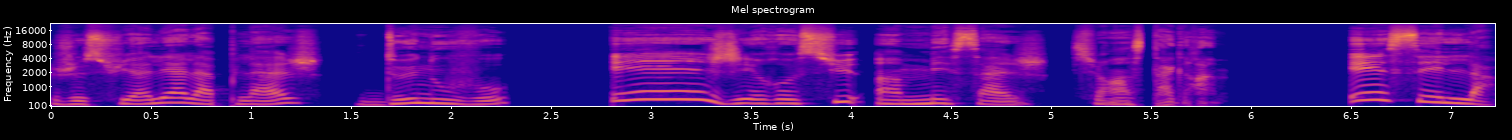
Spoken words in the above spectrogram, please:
je suis allée à la plage, de nouveau, et j'ai reçu un message sur Instagram. Et c'est là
